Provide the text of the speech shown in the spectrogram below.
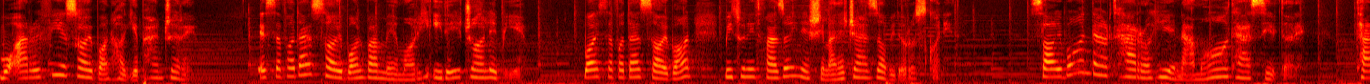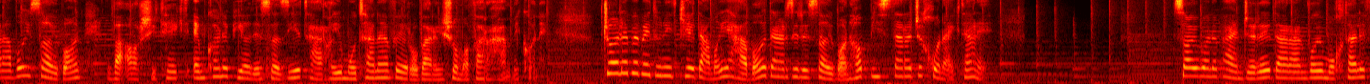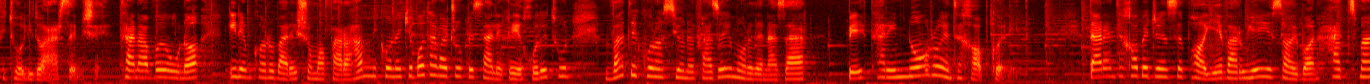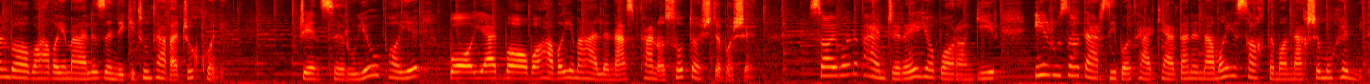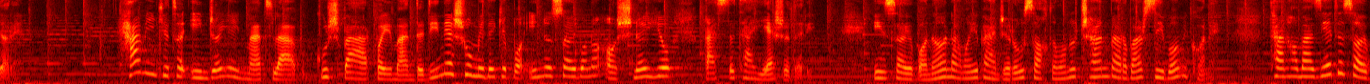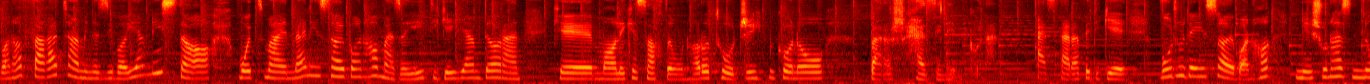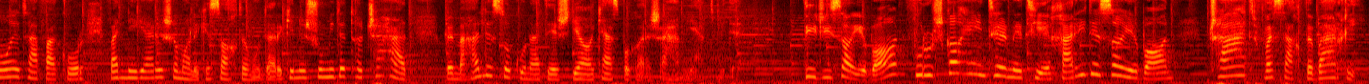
معرفی سایبان های پنجره. استفاده از سایبان در معماری ایده جالبیه. با استفاده از سایبان می‌تونید فضای نشیمن جذابی درست کنید. سایبان در طراحی نما تاثیر داره. تنوع سایبان و آرشیتکت امکان پیاده سازی طرحهای متنوع رو برای شما فراهم می‌کنه. جالبه بدونید که دمای هوا در زیر سایبان ها 20 درجه خنکتره. سایبان پنجره در انواع مختلفی تولید و عرضه میشه. تنوع اونا این امکان رو برای شما فراهم می‌کنه که با توجه به سلیقه خودتون و دکوراسیون فضای مورد نظر بهترین نوع رو انتخاب کنید. در انتخاب جنس پایه و رویه سایبان حتما به آب و هوای محل زندگیتون توجه کنید. جنس رویه و پایه باید با آب و هوای محل نصب تناسب داشته باشه. سایبان پنجره یا بارانگیر این روزا در زیباتر کردن نمای ساختمان نقش مهمی داره. همین که تا اینجای این مطلب گوش به حرفای من دادی نشون میده که با این نوع سایبانا آشنایی و قصد تهیهش رو داری این سایبانا نمای پنجره و ساختمان رو چند برابر زیبا می‌کنه. تنها مزیت سایبان ها فقط تامین زیبایی هم نیست مطمئنا این سایبان ها مزایای دیگه هم دارن که مالک ساختمون ها رو توجیه می‌کنه و براش هزینه می‌کنن از طرف دیگه. وجود این سایبان ها نشون از نوع تفکر و نگرش مالک ساختمون داره که نشون میده تا چه حد به محل سکونتش یا کسب و کارش اهمیت میده. دیجی سایبان فروشگاه اینترنتی خرید سایبان چتر و سقف برقی.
